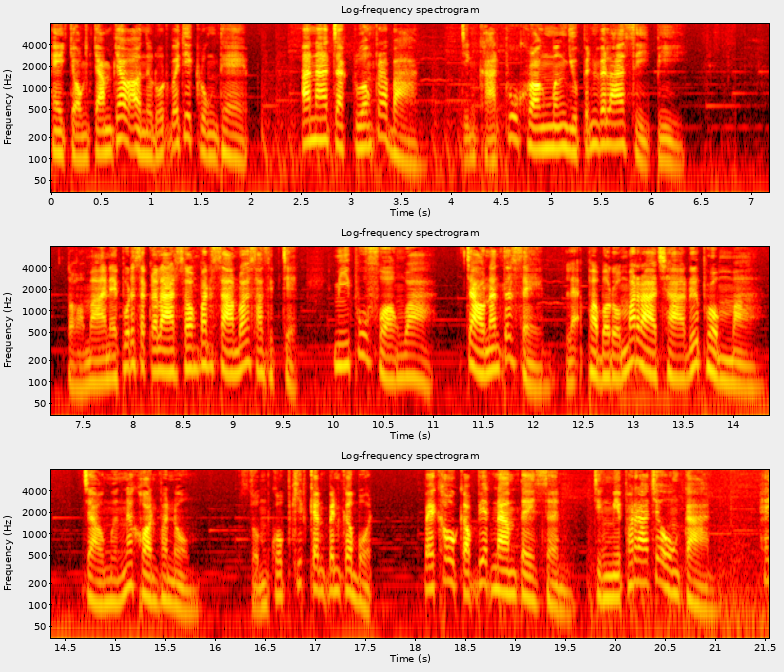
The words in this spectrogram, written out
ให้จองจำเจ้าอนุรุตไว้ที่กรุงเทพอาณาจักรหลวงพระบาง จึงขาดผู้ครองเมืองอยู่เป็นเวลา4ปี ต่อมาในพุทธศักราช 2337 มีผู้ฟ้องว่าเจ้านันทเสนและพระบรมราชาหรือพรหมมา เจ้าเมืองนครพนม สมคบคิดกันเป็นกบฏ ไปเข้ากับเวียดนามเตยเซนจึงมีพระราชองการ ให้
